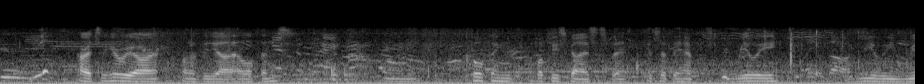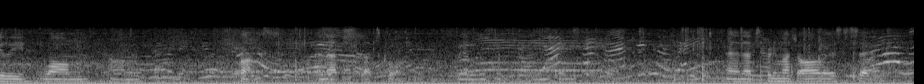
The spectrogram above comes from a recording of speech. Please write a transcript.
Alright, so here we are in front of the uh, elephants. the cool thing about these guys is, they, that they have really, really, really long um, fronts, and that's that's cool. And that's pretty much all there is to say.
